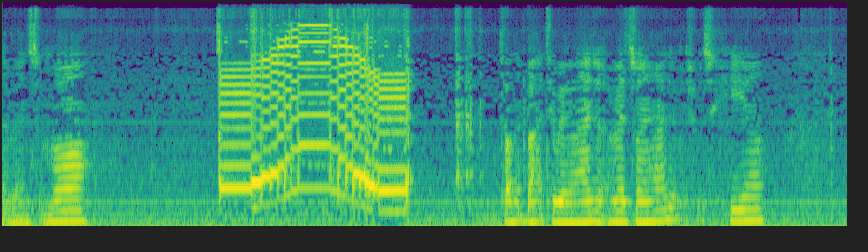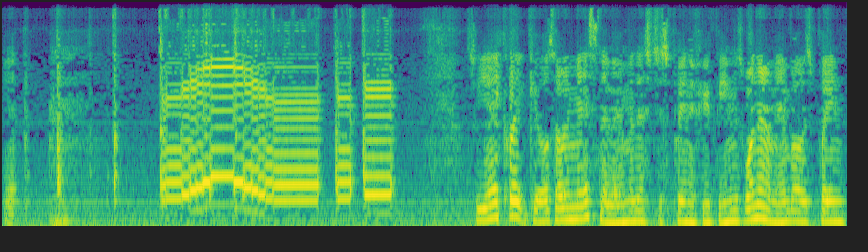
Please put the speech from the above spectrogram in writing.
it around some more. Turn it back to where I originally had it, which was here. Yep. So yeah, quite cool. So I've been messing around with this, just playing a few themes. One I remember I was playing,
